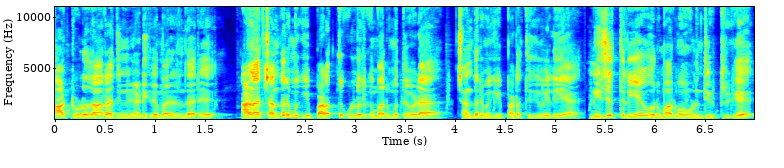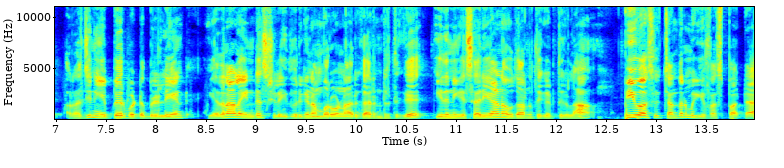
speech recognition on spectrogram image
பாட்டு தான் ரஜினி நடிக்கிற மாதிரி இருந்தார். ஆனால் சந்திரமுகி படத்துக்குள்ளே இருக்க மர்மத்தை விட சந்திரமுகி படத்துக்கு வெளியே நிஜத்திலேயே ஒரு மர்மம் ஒளிஞ்சிக்கிட்டு இருக்கு. ரஜினி எப்பேற்பட்ட பிரில்லியன்ட் எதனால் இண்டஸ்ட்ரியில் இது வரைக்கும் நம்பர் ஒன்னாக இருக்காருன்றதுக்கு இதை நீங்கள் சரியான உதாரணத்துக்கு எடுத்துக்கலாம். பிவாசு சந்திரமுகி ஃபர்ஸ்ட் பார்ட்டை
